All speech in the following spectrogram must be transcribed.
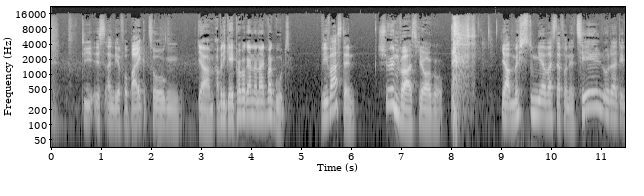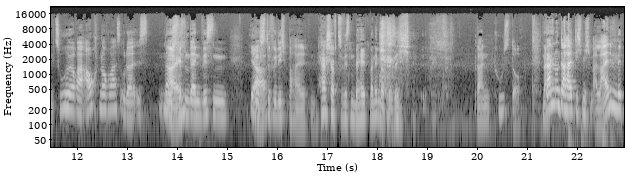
Die ist an dir vorbeigezogen. Ja, aber die Gay Propaganda Night war gut. Wie war's denn? Schön war's, Jorgo. Ja, möchtest du mir was davon erzählen oder dem Zuhörer auch noch was? Oder ist, Nein. möchtest du dein Wissen Ja. möchtest du für dich behalten? Herrschaftswissen behält man immer für sich. Dann tu's doch. Nein. Dann unterhalte ich mich alleine mit,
